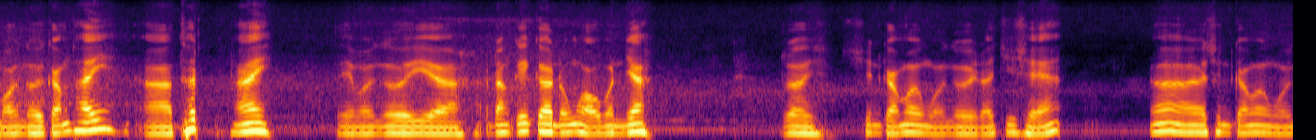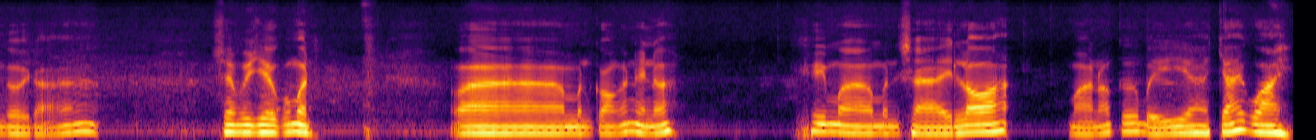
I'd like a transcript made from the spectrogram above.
Mọi người cảm thấy à, thích hay thì mọi người à, đăng ký kênh ủng hộ mình nha. Rồi xin cảm ơn mọi người đã chia sẻ. À, xin cảm ơn mọi người đã xem video của mình và mình còn cái này nữa. Khi mà mình xài lo mà nó cứ bị à, cháy hoài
